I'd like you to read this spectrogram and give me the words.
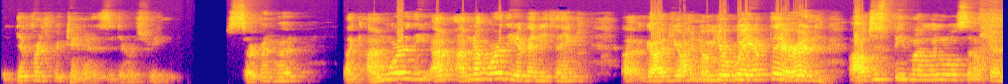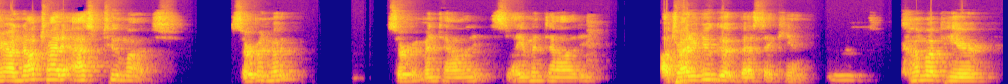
The difference between it is the difference between servanthood, like I'm worthy, I'm, I'm not worthy of anything. Uh, God, you, I know you're way up there, and I'll just be my little old self down here. I'll not try to ask too much. Servanthood, servant mentality, slave mentality. I'll try to do good best I can. Come up here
